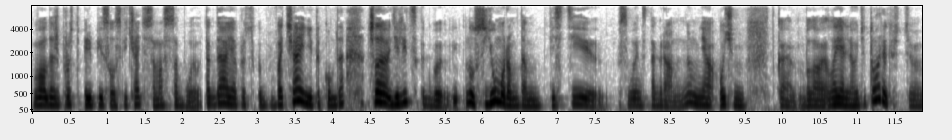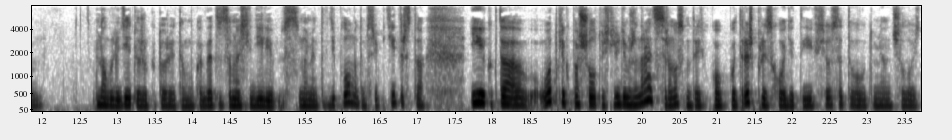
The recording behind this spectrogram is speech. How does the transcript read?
бывало даже просто переписывалась в чате сама с собой. Вот тогда я просто как бы в отчаянии таком, да, начала делиться как бы, ну, с юмором юмором там вести свой Инстаграм. Ну, у меня очень такая была лояльная аудитория, то есть э, много людей тоже, которые там когда-то за мной следили с моментов диплома, там, с репетиторства. И как-то отклик пошел, то есть людям же нравится все равно смотреть, какой, какой трэш происходит, и все с этого вот у меня началось.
